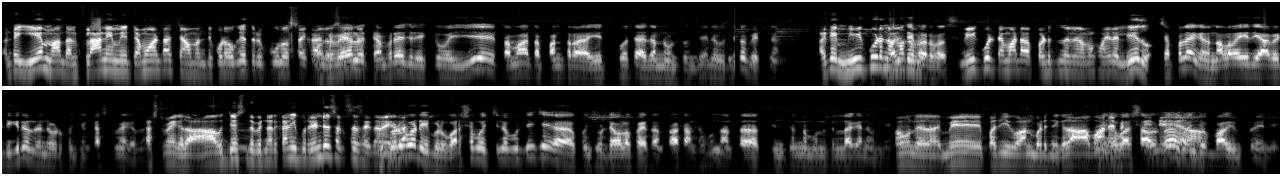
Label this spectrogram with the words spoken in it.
అంటే ఏం నా దాని ప్లాన్ ఏమి? టమాటా చామంతి కూడా ఒకే తొలి పూలు వస్తాయి ఒకవేళ టెంపరేచర్ ఎక్కువ అయ్యి టమాటా పంట ఎత్తిపోతే అదన్నా ఉంటుంది అనే ఉద్దేశంతో పెట్టినాను. అయితే మీకు కూడా నమ్మకం మీకు కూడా టమాటా పడుతుందనే నమ్మకం అయితే లేదు. చెప్పలేం కదా నలభై ఐదు యాభై డిగ్రీలు ఉండేవాడు కొంచెం కష్టమే కదా. కష్టమే కదా. ఆ ఉద్దేశంతో పెట్టినారు. కానీ ఇప్పుడు రెండు సక్సెస్ అవుతున్నాయి ఇప్పుడు కూడా ఇప్పుడు వర్షం వచ్చినప్పటి నుంచి కొంచెం డెవలప్ అవుతాం తోట అంతకుముందు అంత చిన్న చిన్న ములుగుల్లాగానే ఉన్నాయి. అవును లేదా మే పది వాన పడింది కదా ఆ వాన వర్షాలతో అయితే, కొంచెం బాగా ఇంప్రూవ్ అయినాయి.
